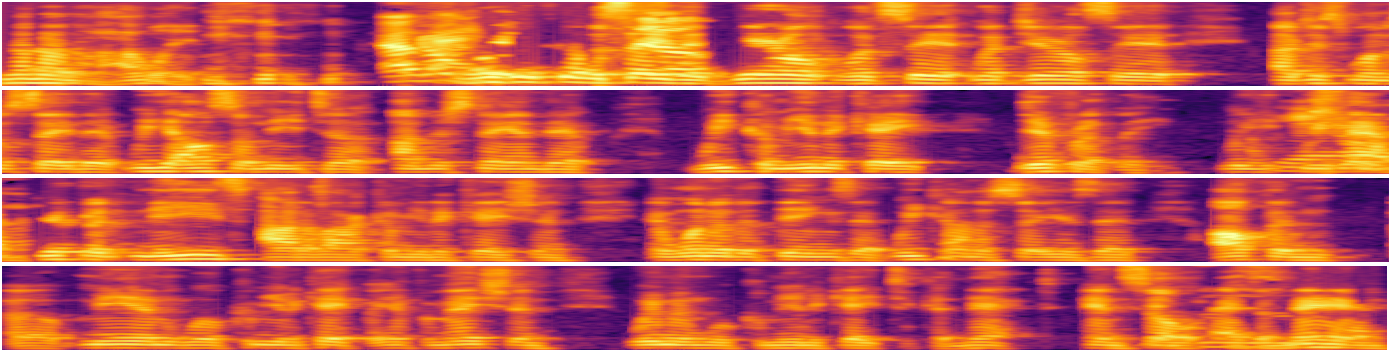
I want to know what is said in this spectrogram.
No, no, no. I'll wait. I Okay. was just going to say So- that Gerald would say what Gerald said. I just want to say that we also need to understand that we communicate differently. We, we have different needs out of our communication. And one of the things that we kind of say is that often uh, men will communicate for information, women will communicate to connect. And so, as a man,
